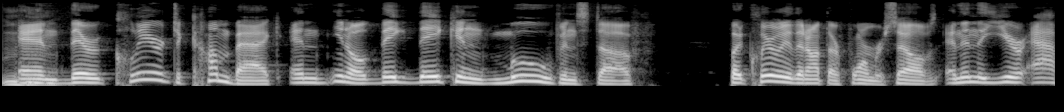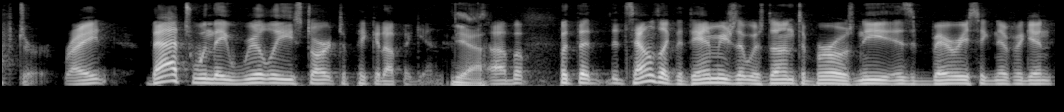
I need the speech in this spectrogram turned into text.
Mhm. and they're cleared to come back, and you know they they can move and stuff, but clearly they're not their former selves. And then the year after, right? That's when they really start to pick it up again. yeah. Uh, but but the, it sounds like the damage that was done to Burrow's knee is very significant,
